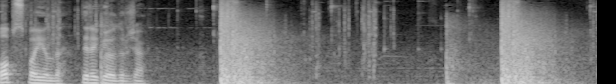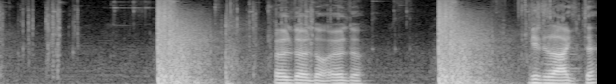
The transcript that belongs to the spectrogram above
Hops bayıldı. Direkt öldüreceğim. Öldü öldü o öldü. Bir daha gitti.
